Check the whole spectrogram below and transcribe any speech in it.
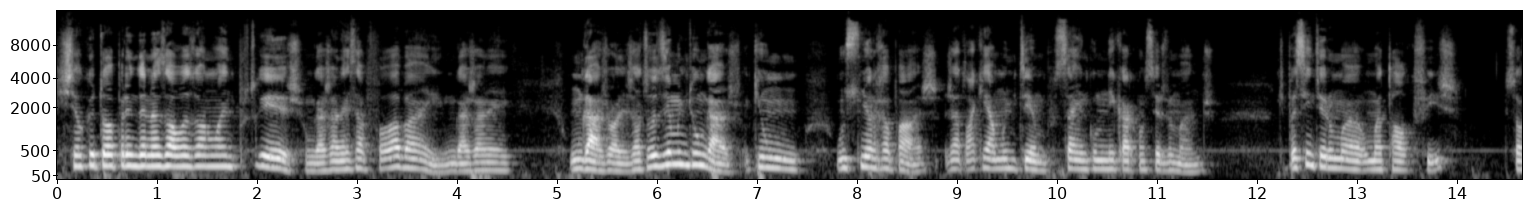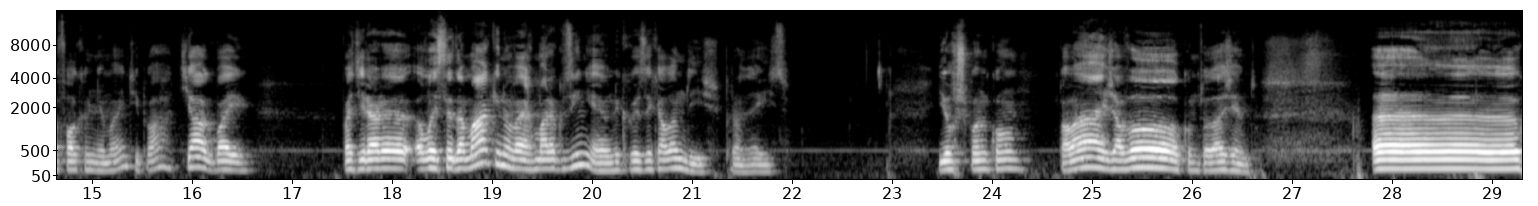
Isto é o que eu estou a aprender nas aulas online de português. Um gajo já nem sabe falar bem. Um gajo já nem. Um gajo, olha, já estou a dizer muito um gajo. Aqui um, um senhor rapaz já está aqui há muito tempo sem comunicar com seres humanos. Tipo assim, ter uma, uma tal que fiz. Só falo com a minha mãe, tipo, ah, Tiago, vai. Vai tirar a, a da máquina, vai arrumar a cozinha. É a única coisa que ela me diz. Pronto, é isso. E eu respondo com, tá bem, já vou, como toda a gente. Uh,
